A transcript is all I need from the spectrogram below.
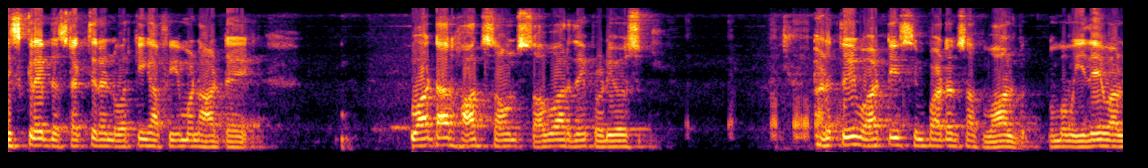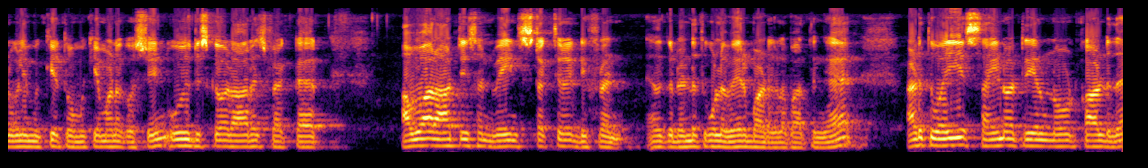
describe the structure and working of human heart what are heart sounds how are they produce அடுத்து what is importance of valve ரொம்ப இதே வால்வுகளின் முக்கியத்துவம் முக்கியமான question who discovered Rh factor அவ்வார் arteries and veins structural different அதுக்கு ரெண்டுத்துக்கும் உள்ள வேறுபாடுகளை பார்த்துங்க. அடுத்து why is sinoatrial node called the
